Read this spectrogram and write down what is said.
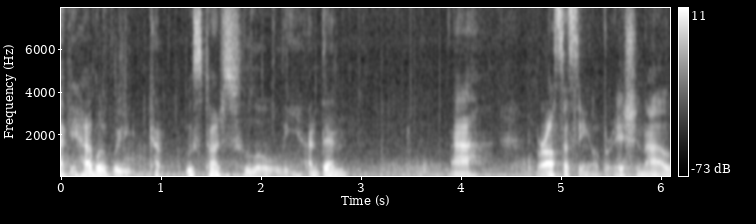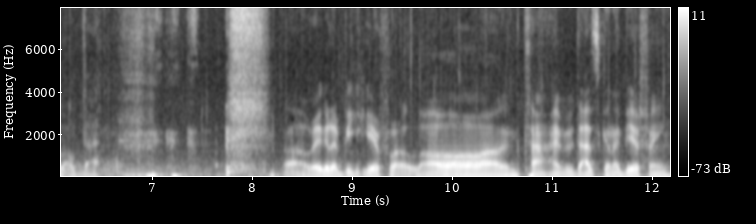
Okay, how about we we start slowly and then ah processing operation. I love that. uh, we're gonna be here for a long time if that's gonna be a thing.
